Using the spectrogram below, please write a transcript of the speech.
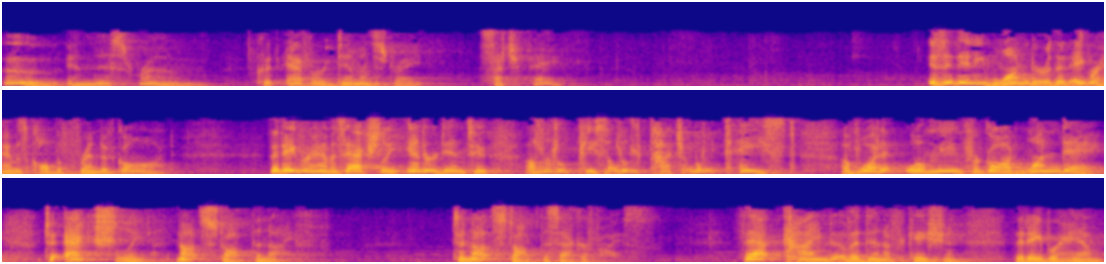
Who in this room could ever demonstrate such faith? Is it any wonder that Abraham is called the friend of God? That Abraham has actually entered into a little piece, a little touch, a little taste of what it will mean for God one day to actually not stop the knife, to not stop the sacrifice. That kind of identification that Abraham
